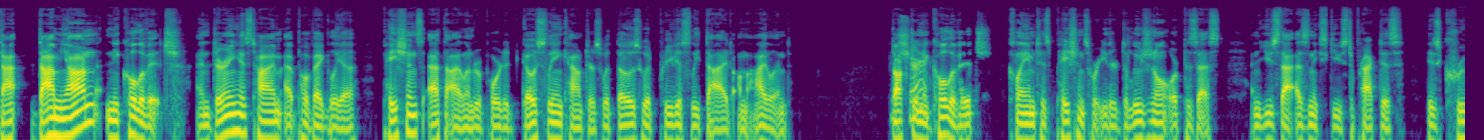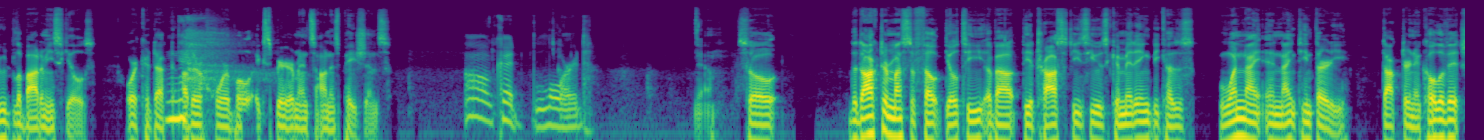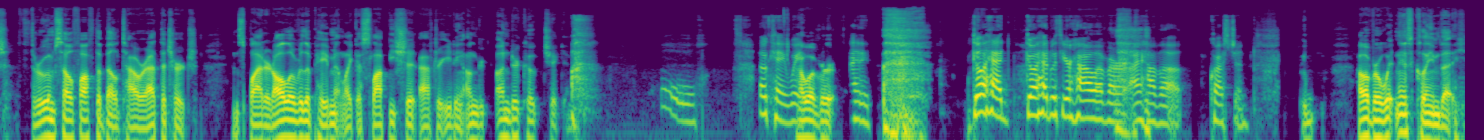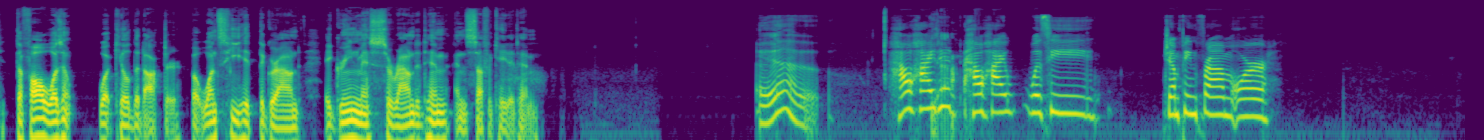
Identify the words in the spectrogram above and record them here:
Da- Damian Nikolovich, and during his time at Poveglia, patients at the island reported ghostly encounters with those who had previously died on the island. For Dr. sure. Nikolaevich claimed his patients were either delusional or possessed and used that as an excuse to practice his crude lobotomy skills or conduct other horrible experiments on his patients. Oh, good lord. Yeah. So the doctor must have felt guilty about the atrocities he was committing because one night in 1930, Dr. Nikolaevich threw himself off the bell tower at the church and splattered all over the pavement like a sloppy shit after eating un- undercooked chicken. Oh. Okay, wait. However, I, go ahead. Go ahead with your however. I have a question. However, witness claimed that the fall wasn't what killed the doctor, but once he hit the ground, a green mist surrounded him and suffocated him. Oh. How high did how high was he jumping from or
